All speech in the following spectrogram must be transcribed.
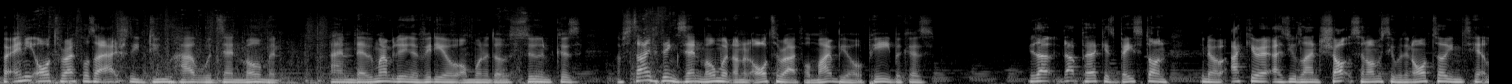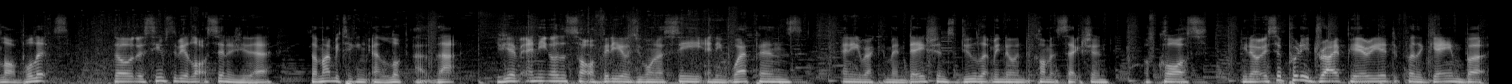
for any auto rifles I actually do have with Zen Moment. And uh, we might be doing a video on one of those soon because I'm starting to think Zen Moment on an auto rifle might be OP because that, that perk is based on, you know, accurate as you land shots. And obviously with an auto, you need to hit a lot of bullets. So there seems to be a lot of synergy there. So I might be taking a look at that. If you have any other sort of videos you want to see, any weapons, any recommendations, do let me know in the comment section. Of course, you know, it's a pretty dry period for the game, but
